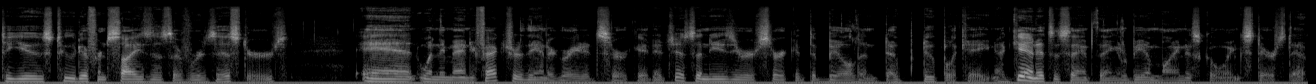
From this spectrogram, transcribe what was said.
to use two different sizes of resistors. And when they manufacture the integrated circuit it's just an easier circuit to build and du duplicate. Again it's the same thing. It'll be a minus going stair step.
